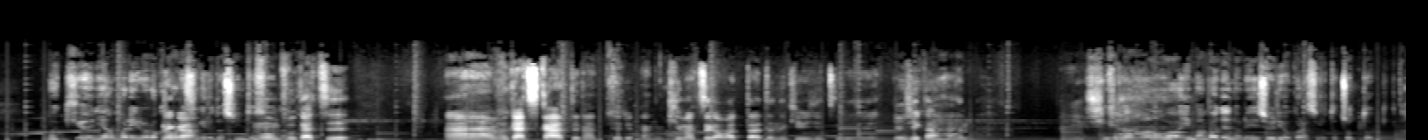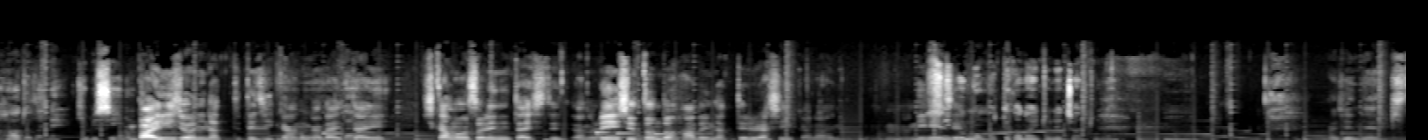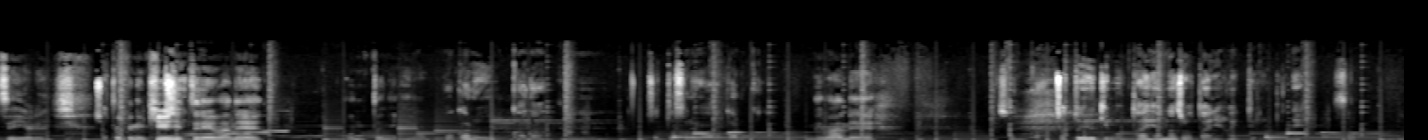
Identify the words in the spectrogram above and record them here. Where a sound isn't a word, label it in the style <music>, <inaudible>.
<laughs> まあ急にあんまりいろいろ変わりすぎるとしんどそうだなもう部活あー部活かってなってる。あの期末が終わった後の休日ね。4時間半。4 2時間半は今までの練習量からするとちょっとハードだね。厳しいね。倍以上になってて時間がだいうん。だたいよねしかもそれに対してあの練習どんどんハードになってるらしいから、うん、2年水生分も持ってかないとねちゃんとね。マジでねきついよ練習ちょっと特に休日練はね本当に。わかるかな？うん。ちょっとそれはわかるかな。でまあね。そっか。ちょっと勇気も大変な状態に入ってるんだねそう。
